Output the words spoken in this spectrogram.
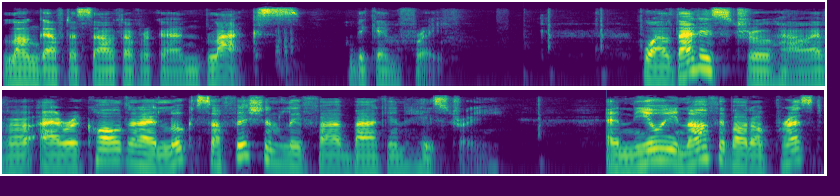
long after South African blacks became free. While that is true, however, I recall that I looked sufficiently far back in history and knew enough about oppressed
